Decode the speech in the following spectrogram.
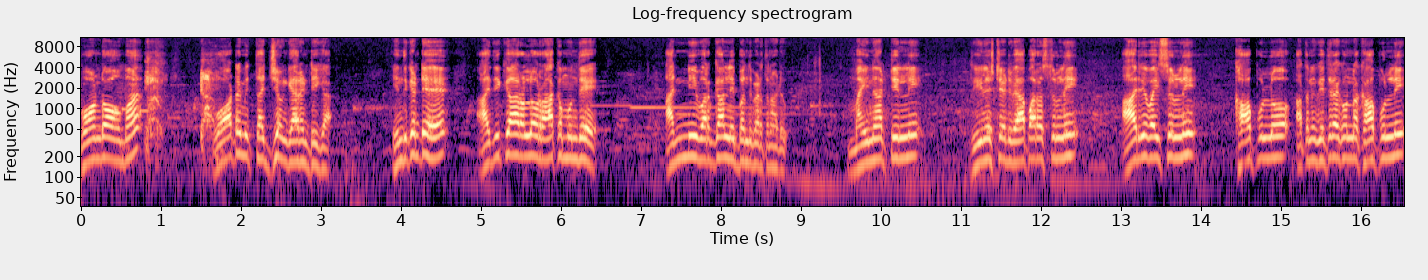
బోండో అమ్మ ఓటమి తథ్యం గ్యారంటీగా. ఎందుకంటే అధికారంలో రాకముందే అన్ని వర్గాలను ఇబ్బంది పెడుతున్నాడు. మైనార్టీల్ని రియల్ ఎస్టేట్ వ్యాపారస్తుల్ని ఆర్యవైశ్యుల్ని కాపుల్లో అతనికి వ్యతిరేకంగా ఉన్న కాపుల్ని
